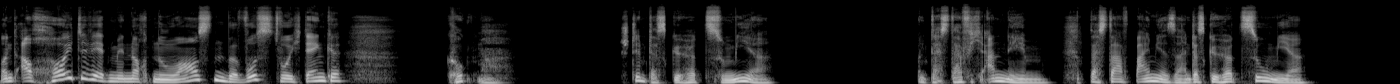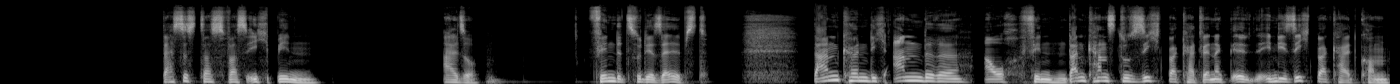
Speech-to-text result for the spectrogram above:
Und auch heute werden mir noch Nuancen bewusst, wo ich denke, guck mal, stimmt, das gehört zu mir. Und das darf ich annehmen. Das darf bei mir sein. Das gehört zu mir. Das ist das, was ich bin. Also, finde zu dir selbst. Dann können dich andere auch finden. Dann kannst du Sichtbarkeit, wenn äh, in die Sichtbarkeit kommen.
